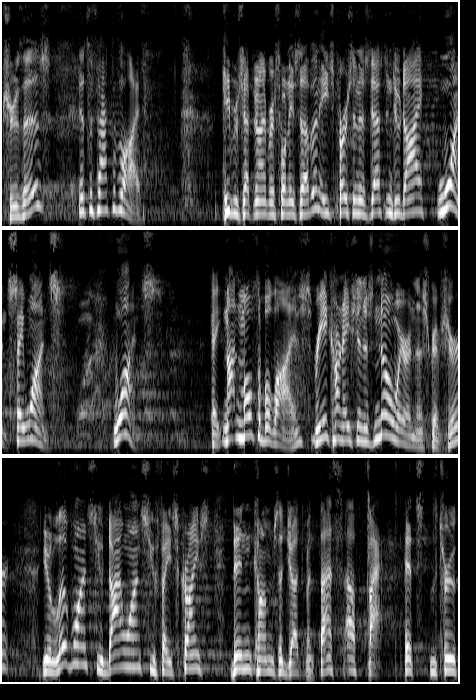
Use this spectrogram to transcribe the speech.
Truth is, it's a fact of life. Hebrews chapter 9, verse 27 each person is destined to die once. Say once. Once. once. Okay, not in multiple lives. Reincarnation is nowhere in the scripture. You live once, you die once, you face Christ, then comes the judgment. That's a fact. It's the truth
